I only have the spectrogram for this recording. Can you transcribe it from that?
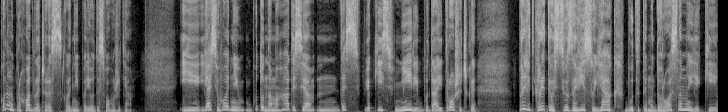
коли ми проходили через складні періоди свого життя. І я сьогодні буду намагатися десь в якійсь мірі, бодай трошечки, привідкрити ось цю завісу, як бути тими дорослими, які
